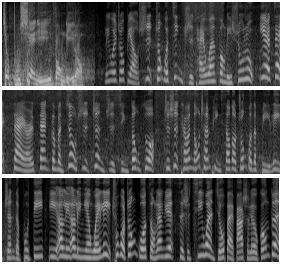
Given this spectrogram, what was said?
就不限于凤梨喽。林维洲表示，中国禁止台湾凤梨输入，一而再，再而三，根本就是政治性动作。只是台湾农产品销到中国的比例真的不低。以二零二零年为例，出口中国总量约四十七万九百八十六公吨，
